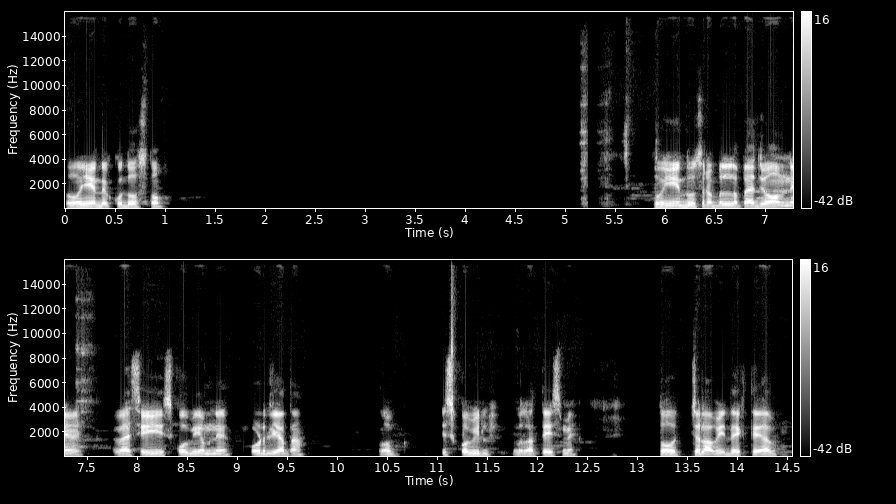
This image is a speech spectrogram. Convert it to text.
तो ये देखो दोस्तों। तो ये दूसरा बल्ब है जो हमने, वैसे ही इसको भी हमने फोड़ लिया था। तो अब इसको भी लगाते इसमें। तो चला भाई, देखते हैं अब।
